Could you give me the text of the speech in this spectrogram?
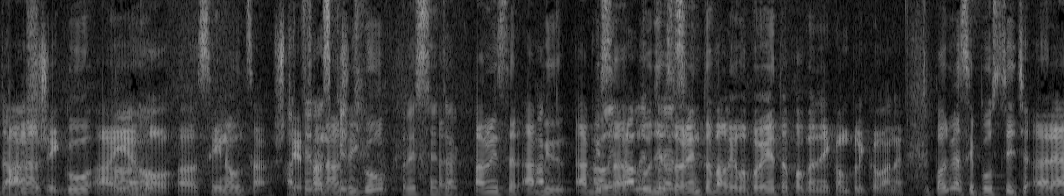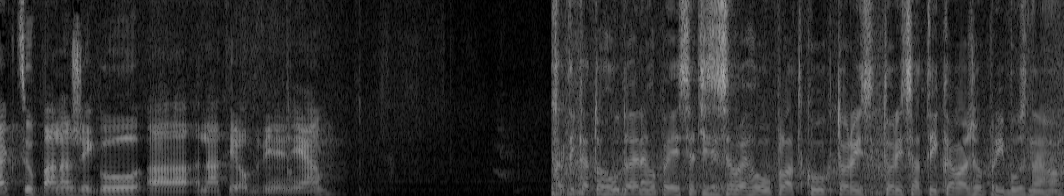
pána Žigu a Áno. jeho e, synovca Štefana keď- Žigu. presne tak. Pán minister, aby, aby ale- sa ale ľudia teraz- zorientovali, lebo je to pomerne komplikované. Poďme si pustiť reakciu pána Žigu a, na tie obvinenia. Sa týka toho údajného 50 tisícového úplatku, ktorý, ktorý sa týka vášho príbuzného.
